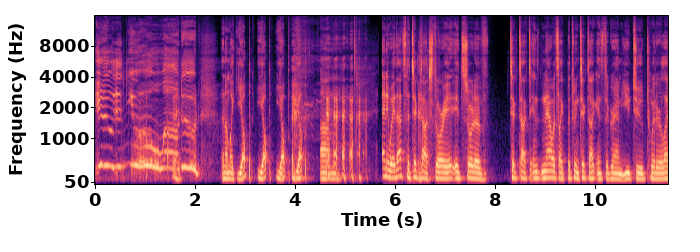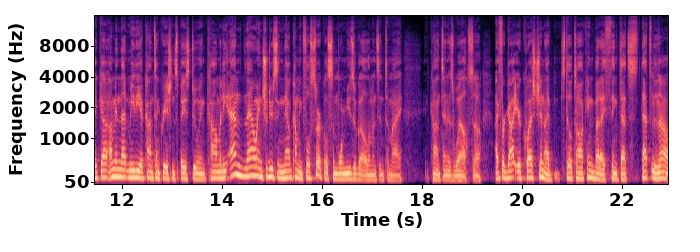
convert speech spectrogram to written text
you, you, wow, dude. And I'm like, yup, yup, yup, yup. Um, anyway, that's the TikTok story. It- It's sort of TikTok to now it's like between TikTok, Instagram, YouTube, Twitter. Like uh, I'm in that media content creation space doing comedy and now introducing, now coming full circle, some more musical elements into my content as well. So I forgot your question. I'm still talking, but I think that's that's the No, I'm-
